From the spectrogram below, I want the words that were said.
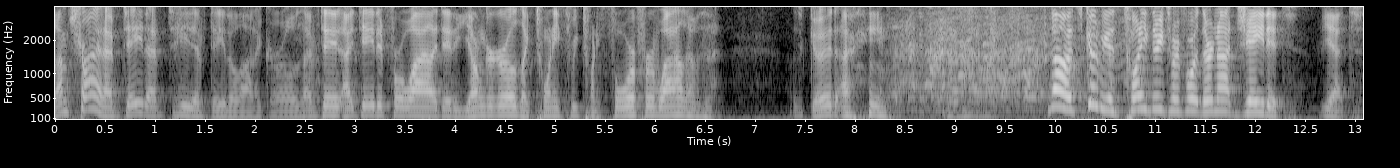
But I'm trying. I've dated, I've dated, I've dated a lot of girls. I've dated, I dated for a while. I dated younger girls, like 23, 24 for a while. That was a, that was good. I mean, no, it's good because 23, 24, they're not jaded yet.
